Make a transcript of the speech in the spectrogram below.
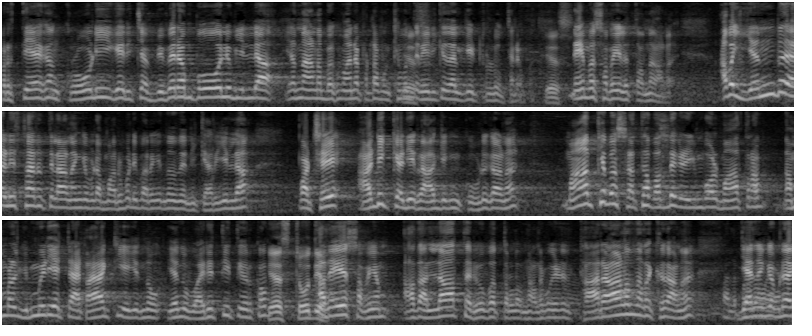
പ്രത്യേകം ക്രോഡീകരിച്ച വിവരം പോലും ഇല്ല എന്നാണ് ബഹുമാനപ്പെട്ട മുഖ്യമന്ത്രി എനിക്ക് നൽകിയിട്ടുള്ള ഉത്തരവ്. നിയമസഭയിൽ തന്നതാണ്. അപ്പോൾ എന്ത് അടിസ്ഥാനത്തിലാണെങ്കിൽ ഇവിടെ മറുപടി പറയുന്നതെന്ന് എനിക്കറിയില്ല. പക്ഷേ അടിക്കടി റാഗിംഗ് കൂടുകയാണ്. മാധ്യമ ശ്രദ്ധ വന്നു കഴിയുമ്പോൾ മാത്രം നമ്മൾ ഇമ്മീഡിയറ്റ് ആയിട്ട് ആക്ട് ചെയ്യുന്നു എന്ന് വരുത്തി തീർക്കും. അതേസമയം അതല്ലാത്ത രൂപത്തിലുള്ള നടപടികൾ ധാരാളം നടക്കുകയാണ്. ജനങ്ങളുടെ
